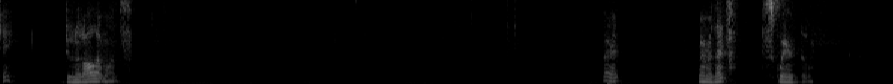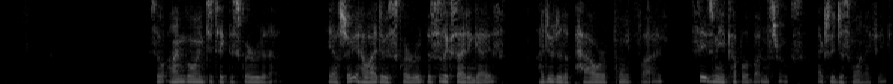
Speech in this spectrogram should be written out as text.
Okay, doing it all at once. All right. Remember, that's squared though. So I'm going to take the square root of that. Hey, I'll show you how I do a square root. This is exciting, guys. I do to the power of 0.5. Saves me a couple of button strokes. Actually, just one, I think.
